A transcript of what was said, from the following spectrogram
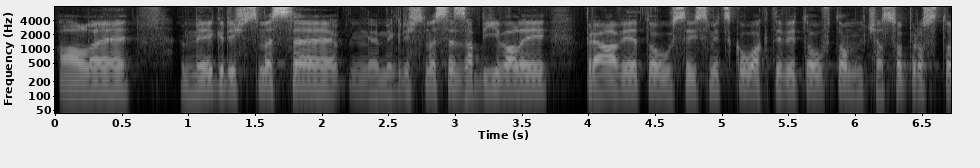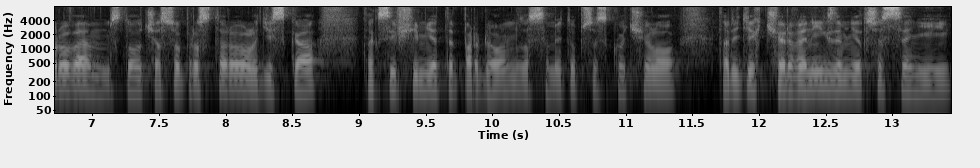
Ale my, když jsme se, my, když jsme se zabývali právě tou seismickou aktivitou v tom časoprostorovém, z toho časoprostorového hlediska, tak si všimněte, pardon, zase mi to přeskočilo, tady těch červených zemětřesení,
